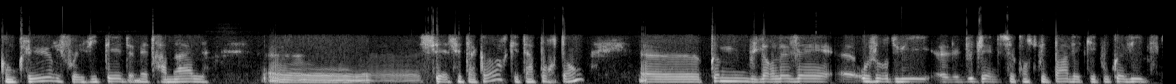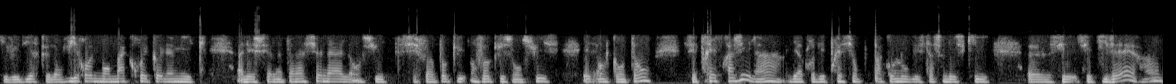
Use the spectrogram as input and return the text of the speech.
conclure, il faut éviter de mettre à mal euh, cet accord qui est important. Euh, comme je le relevais euh, aujourd'hui, euh, le budget ne se construit pas avec les coûts Covid, ce qui veut dire que l'environnement macroéconomique à l'échelle internationale, ensuite, si je fais un focus en Suisse et dans le canton, c'est très fragile. Hein. Il y a encore des pressions, pas qu'on ouvre les stations de ski euh, cet hiver, hein,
